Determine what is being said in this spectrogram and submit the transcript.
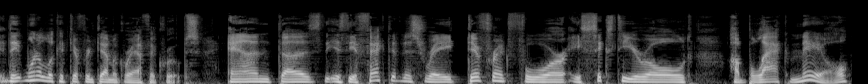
they want to look at different demographic groups. And does is the effectiveness rate different for a 60 year old a black male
